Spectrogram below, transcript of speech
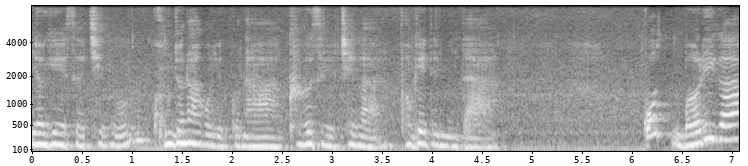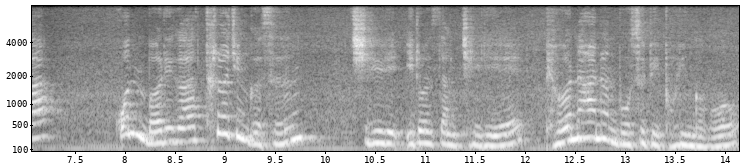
여기에서 지금 공존하고 있구나. 그것을 제가 보게 됩니다. 꽃 머리가 꽃 머리가 틀어진 것은 진리 이론상 진리의 변화하는 모습이 보인 거고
